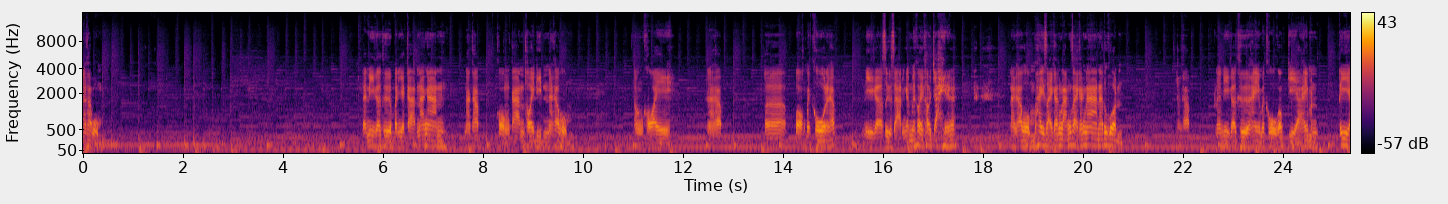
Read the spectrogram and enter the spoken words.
นะครับผมและนี่ก็คือบรรยากาศหน้างานนะครับ ของการทอยดินนะครับผม ต้องคอยนะครับออบอกแมคโครนะครับ นี่ก็สื่อสารกันไม่ค่อยเข้าใจนะนะครับ ผมให้ใส่ข้างหลังใส่ข้างหน้านะทุกคนนะครับ และนี่ก็คือให้แมคโครเขาเกี่ยให้มันเตี้ย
